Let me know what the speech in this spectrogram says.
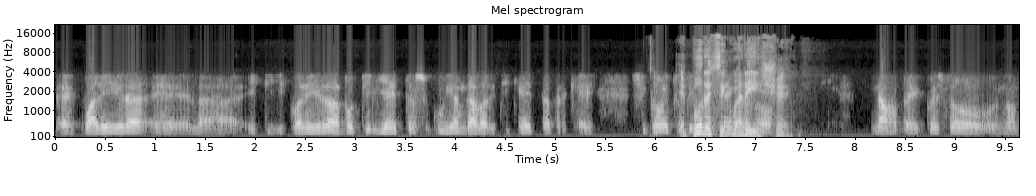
eh, qual, era, eh, la, eti- qual era la bottiglietta su cui andava l'etichetta, perché siccome Eppure si contengono- guarisce. No, beh, questo non,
